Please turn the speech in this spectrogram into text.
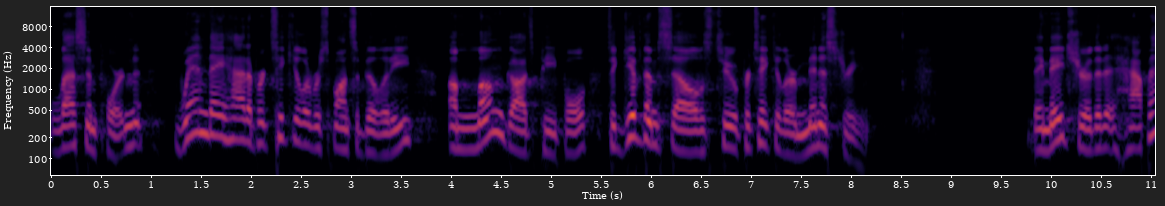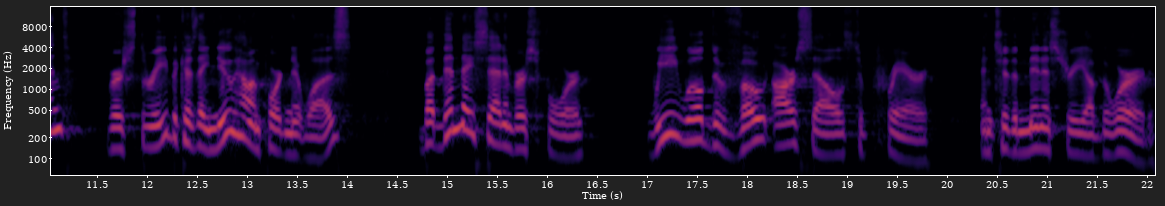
less important when they had a particular responsibility among God's people to give themselves to a particular ministry. They made sure that it happened, verse 3, because they knew how important it was. But then they said in verse 4, We will devote ourselves to prayer and to the ministry of the word.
